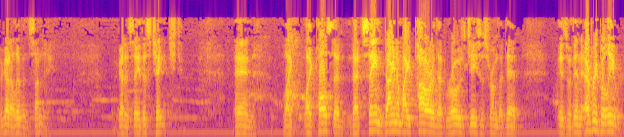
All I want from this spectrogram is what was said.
We got to live in Sunday. We got to say this changed. And like like Paul said, that same dynamite power that rose Jesus from the dead is within every believer.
